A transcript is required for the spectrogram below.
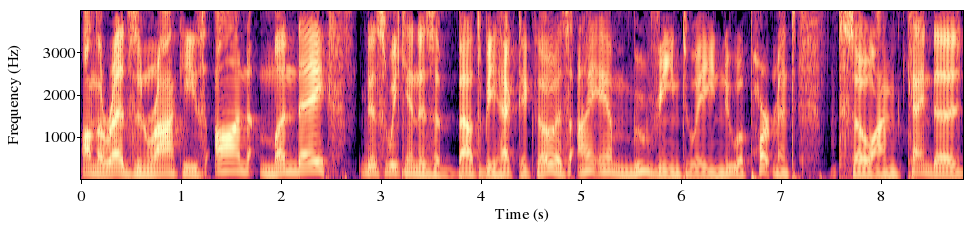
on the Reds and Rockies on Monday. This weekend is about to be hectic, though, as I am moving to a new apartment. So I'm kind of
